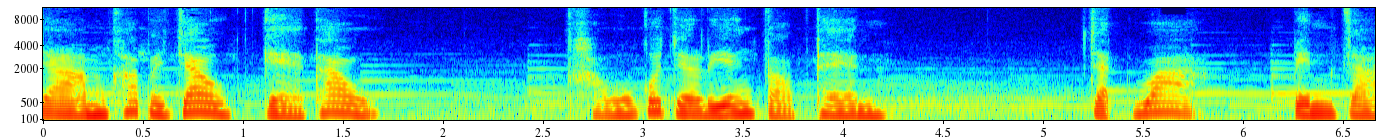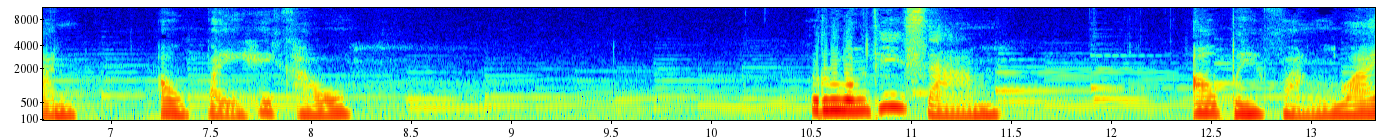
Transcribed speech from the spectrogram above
ยามข้าพเจ้าแก่เท่า เขาก็จะเลี้ยงตอบแทน จัดว่าเป็นการเอาไปให้เขา รวงที่สามเอาไปฝังไว้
